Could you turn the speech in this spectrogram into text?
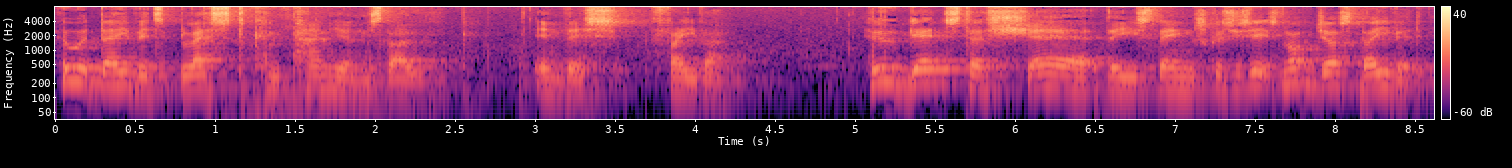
Who are David's blessed companions, though, in this favour? Who gets to share these things? Because you see, it's not just David.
